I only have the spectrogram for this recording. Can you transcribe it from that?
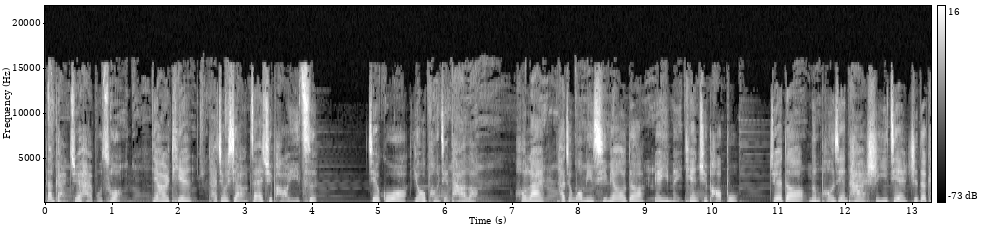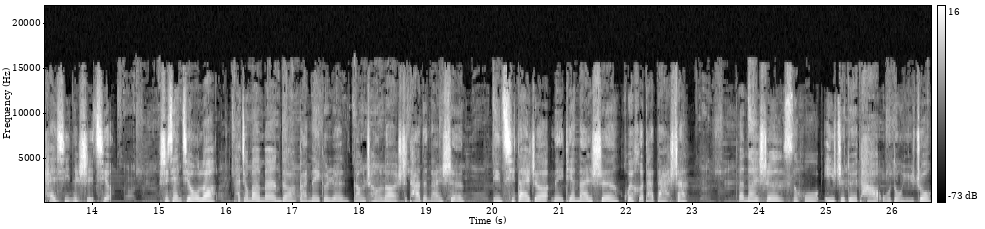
但感觉还不错。第二天，他就想再去跑一次，结果又碰见他了。后来，他就莫名其妙的愿意每天去跑步，觉得能碰见他是一件值得开心的事情。时间久了，他就慢慢的把那个人当成了是他的男神，并期待着哪天男神会和他搭讪。但男神似乎一直对他无动于衷。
